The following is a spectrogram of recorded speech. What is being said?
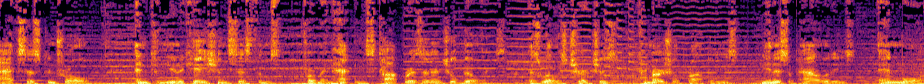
access control, and communication systems for Manhattan's top residential buildings, as well as churches, commercial properties, municipalities, and more.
